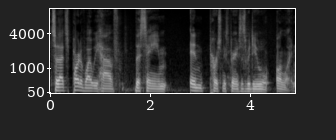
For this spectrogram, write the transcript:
So that's part of why we have the same in-person experience as we do online.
